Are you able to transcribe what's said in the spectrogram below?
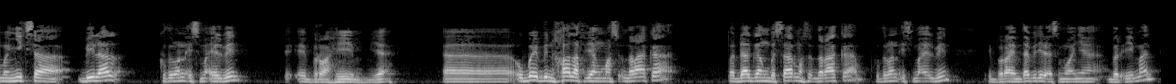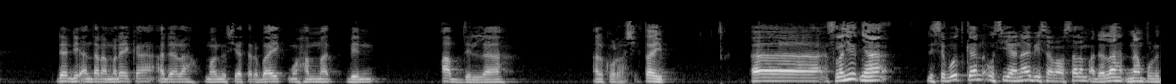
menyiksa Bilal keturunan Ismail bin Ibrahim ya uh, Ubay bin Khalaf yang masuk neraka, pedagang besar masuk neraka, keturunan Ismail bin Ibrahim, tapi tidak semuanya beriman. Dan di antara mereka adalah manusia terbaik Muhammad bin Abdullah Al-Qurashi. Taib. Uh, selanjutnya disebutkan usia Nabi SAW adalah 63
